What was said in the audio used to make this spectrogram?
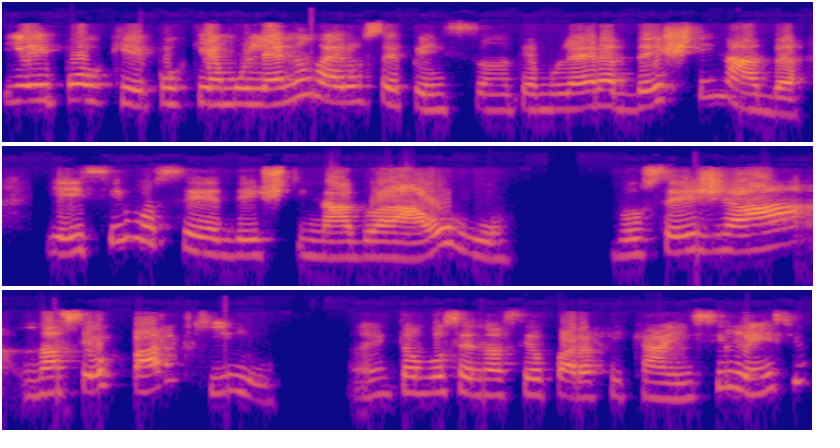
E aí por quê? Porque a mulher não era um ser pensante, a mulher era destinada. E aí se você é destinado a algo, você já nasceu para aquilo. Né? Então você nasceu para ficar em silêncio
